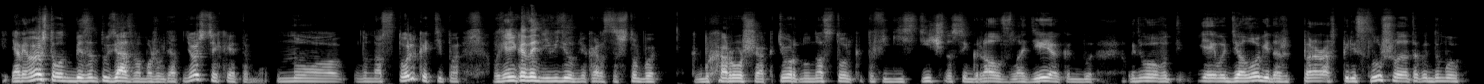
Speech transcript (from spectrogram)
я понимаю, что он без энтузиазма, может быть, отнесся к этому, но ну, настолько, типа, вот я никогда не видел, мне кажется, чтобы как бы хороший актер, ну, настолько пофигистично сыграл злодея, как бы у него вот, я его диалоги даже пару раз переслушивал, я такой думаю,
